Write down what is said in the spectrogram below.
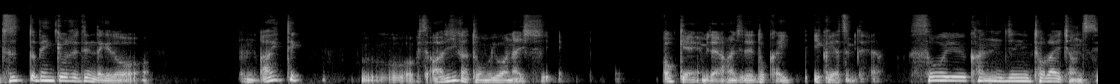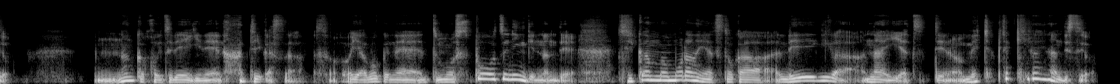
ずっと勉強教えてんだけど、相手別にありがとうも言わないし、OK みたいな感じでどっか行くやつみたいな。そういう感じに捉えちゃうんですよ。なんかこいつ礼儀ねえなっていうかさ、そう、いや僕ね、もうスポーツ人間なんで、時間守らないやつとか、礼儀がないやつっていうのはめちゃくちゃ嫌いなんですよ。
